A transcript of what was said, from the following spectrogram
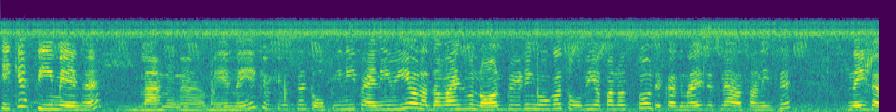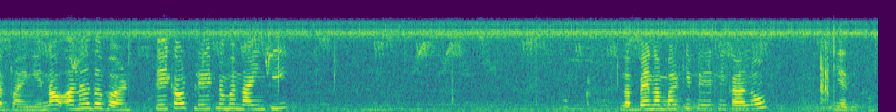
ठीक है फीमेल है ब्लैक मेल नहीं है, क्योंकि उसने टोपी नहीं पहनी हुई है और अदरवाइज़ वो नॉन ब्रीडिंग होगा तो भी अपन उसको रिकॉग्नाइज इतने आसानी से नहीं कर पाएँगे। Now another bird take out plate number 90 नब्बे नंबर की प्लेट निकालो। ये देखो।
